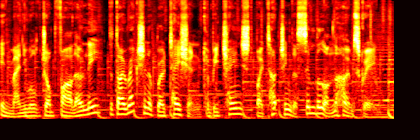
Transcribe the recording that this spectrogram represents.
In manual job file only, the direction of rotation can be changed by touching the symbol on the home screen.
